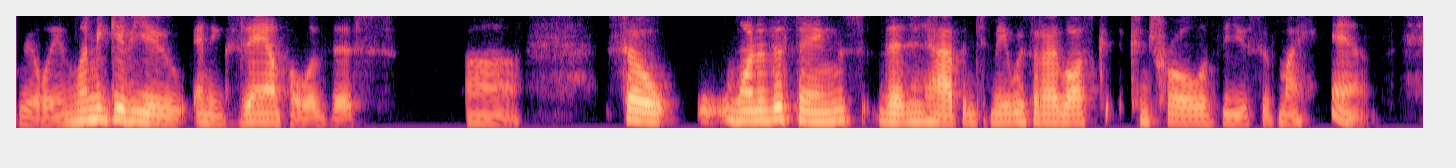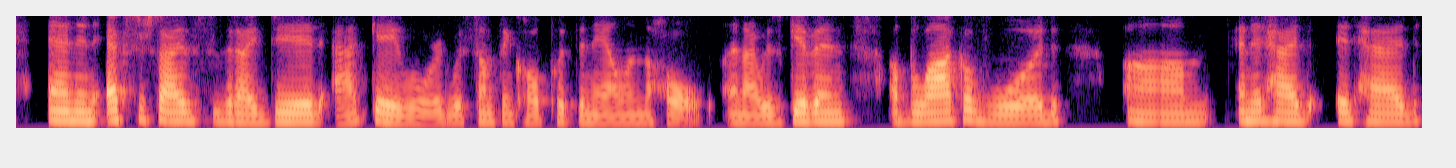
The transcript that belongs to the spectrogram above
really. And let me give you an example of this. Uh, so, one of the things that had happened to me was that I lost c- control of the use of my hands. And an exercise that I did at Gaylord was something called put the nail in the hole. And I was given a block of wood, um, and it had it had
